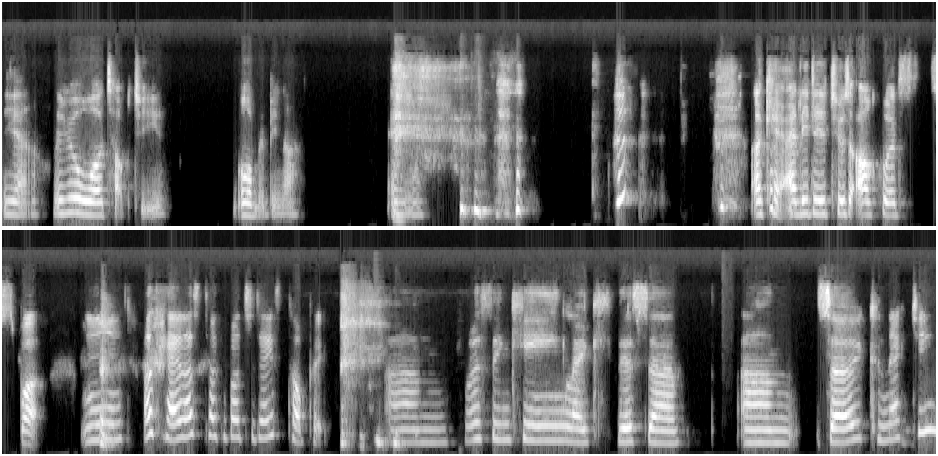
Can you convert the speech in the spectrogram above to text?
yeah maybe we'll talk to you. Or maybe not. Anyway. Okay i lead you to the awkward spot. Mm, okay let's talk about today's topic. Um, we're thinking like this uh, um, so connecting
